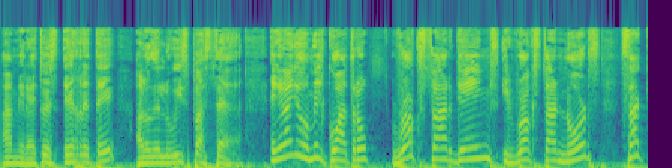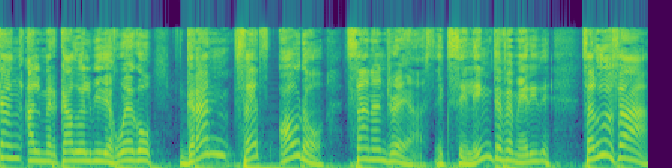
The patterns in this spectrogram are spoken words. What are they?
ah mira, esto es RT a lo de Louis Pasteur. En el año 2004, Rockstar Games y Rockstar North sacan al mercado el videojuego Grand Theft Auto San Andreas. Excelente efeméride. Saludos a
